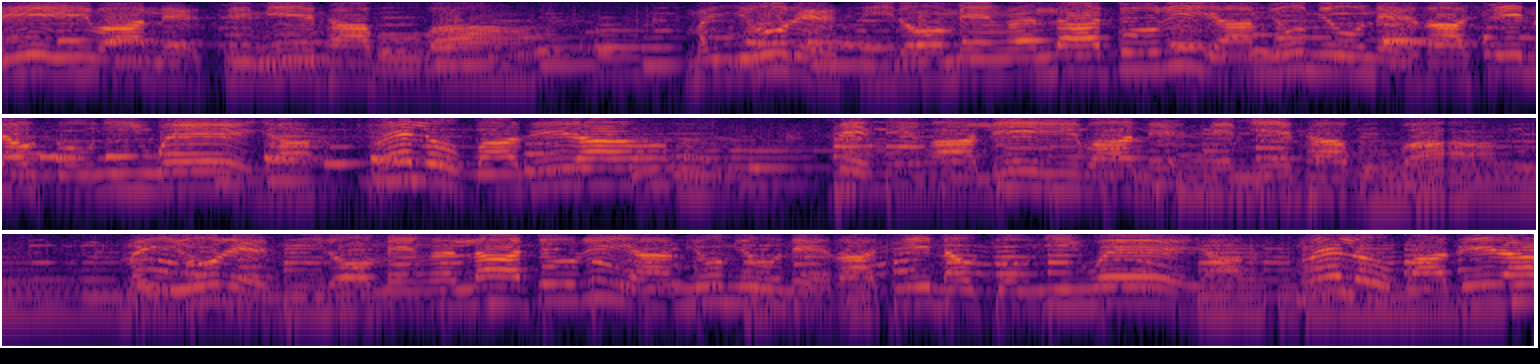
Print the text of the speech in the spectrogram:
လေးပါးနဲ့ဆင်မြင်ထားဖို့ပါမရိုးတဲ့စီတော်မင်္ဂလာဒုရိယာမျိုးမျိုးနဲ့သာရှေးနောက်ဆုံးကြီးဝဲရာဝဲလို့ပါသေးတာသက်အင်္ဂါလေးပါးနဲ့ဆင်မြင်ထားဖို့ပါမရိုးတဲ့စီတော်မင်္ဂလာဒုရိယာမျိုးမျိုးနဲ့သာရှေးနောက်ဆုံးကြီးဝဲရာဝဲလို့ပါသေးတာ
